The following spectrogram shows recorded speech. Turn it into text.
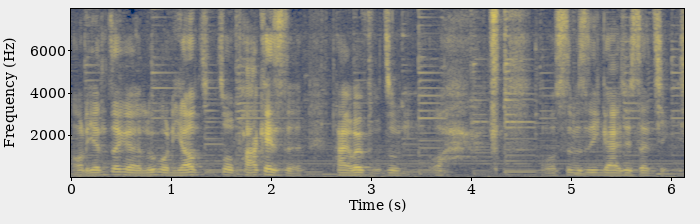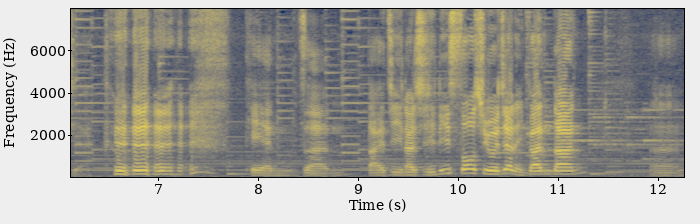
哦，连这个如果你要做 podcast，他也会补助你哇！我是不是应该去申请一下？天真，代志那是你所想的这么简单。嗯，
